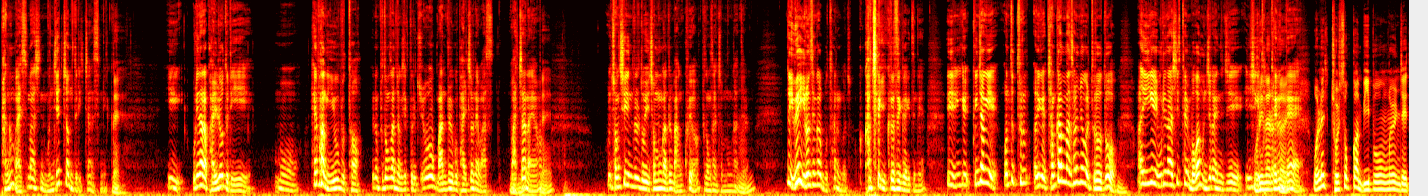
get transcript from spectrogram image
방금 말씀하신 문제점들 있지 않습니까? 네. 이 우리나라 관료들이 뭐 해방 이후부터 이런 부동산 정책들을 쭉 만들고 발전해 왔, 왔잖아요. 네. 그리고 정치인들도 이 전문가들 많고요. 부동산 전문가들. 음. 근데 왜 이런 생각을 못 하는 거죠? 갑자기 그런 생각이 드네요. 이, 이게 굉장히 언뜻 들 아, 이게 잠깐만 설명을 들어도 음. 아 이게 우리나라 시스템이 뭐가 문제가 있는지 인식이 우리나라- 되는데 원래 졸속과 미봉을 이제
